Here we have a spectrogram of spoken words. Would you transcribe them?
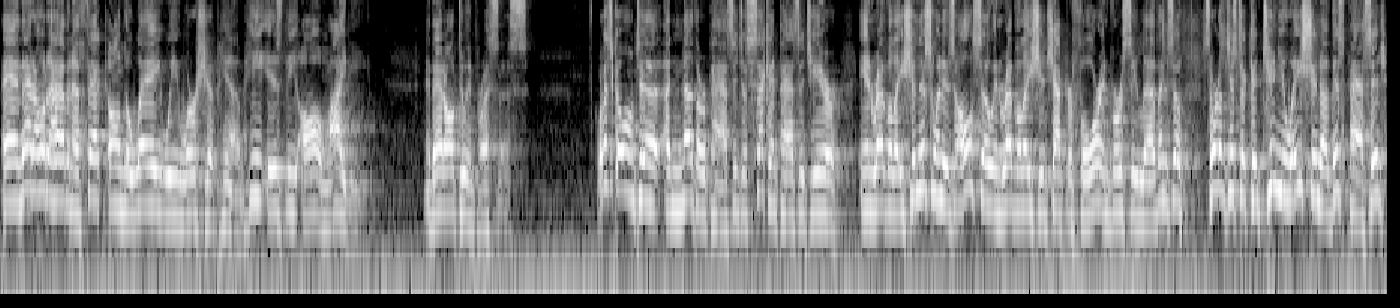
And that ought to have an effect on the way we worship Him. He is the Almighty, and that ought to impress us. Well, let's go on to another passage, a second passage here in Revelation. This one is also in Revelation chapter 4 and verse 11. So, sort of just a continuation of this passage.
